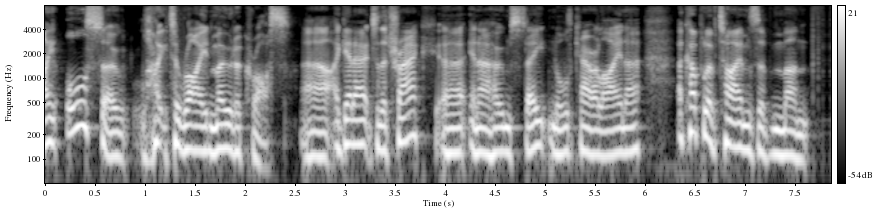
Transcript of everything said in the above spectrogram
I also like to ride motocross. Uh, I get out to the track uh, in our home state, North Carolina, a couple of times a month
